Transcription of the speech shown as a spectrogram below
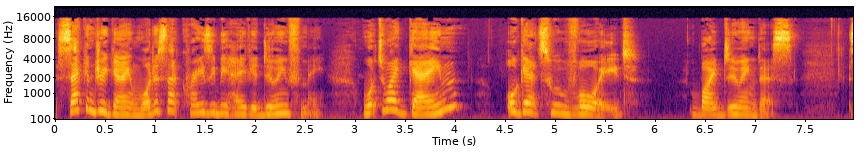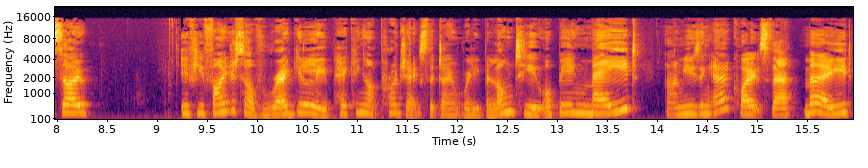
Secondary gain, what is that crazy behavior doing for me? What do I gain or get to avoid by doing this. So, if you find yourself regularly picking up projects that don't really belong to you or being made, and I'm using air quotes there, made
